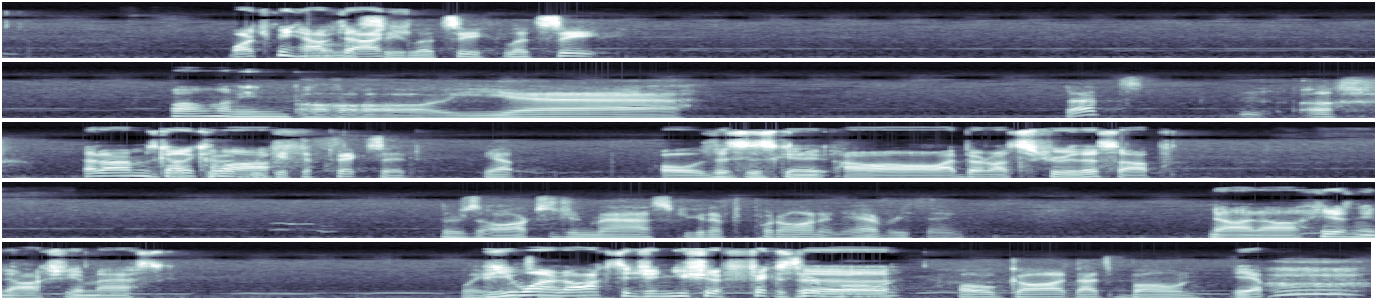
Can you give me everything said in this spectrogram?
Watch me Oh, have to let's actually. see. Let's see. Let's see. Well, I mean, Oh yeah. That's. Ugh. that arm's got to oh, come good, off. We get to fix it. Yep. Oh, this is gonna. Oh, I better not screw this up. There's an oxygen mask you're gonna have to put on and everything. No, no, he doesn't need an oxygen mask. Wait. If you wanted happening? oxygen, you should have fixed Is there the. bone? Oh god, that's bone. Yep.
